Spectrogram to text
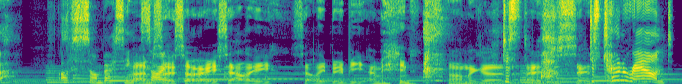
Uh, oh, this is so embarrassing. I'm Sorry. so sorry, Sally. Sally Booby. I mean, oh my god. Just, I uh, just said just turn around.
